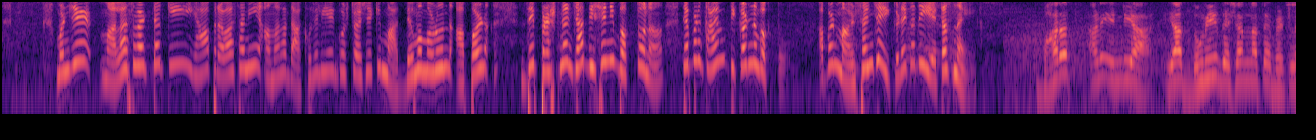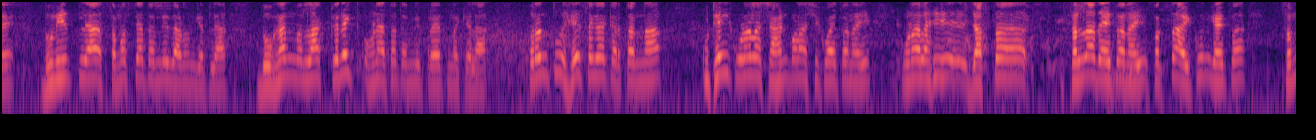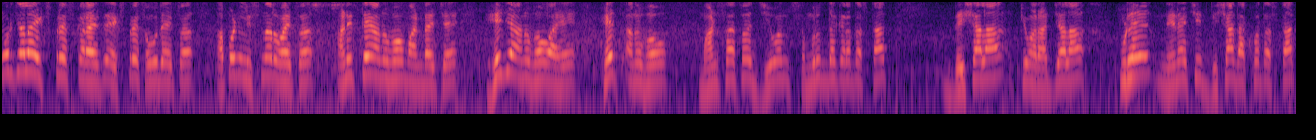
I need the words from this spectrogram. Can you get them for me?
म्हणजे मला असं वाटतं की ह्या प्रवासाने आम्हाला दाखवलेली एक गोष्ट अशी आहे की माध्यमं म्हणून आपण जे प्रश्न ज्या दिशेने बघतो ना ते आपण कायम तिकडनं बघतो. आपण माणसांच्या इकडे कधी येतच नाही. भारत आणि इंडिया या दोन्ही देशांना ते भेटले. दोन्हीतल्या समस्या त्यांनी जाणून घेतल्या. दोघांमधला कनेक्ट होण्याचा त्यांनी प्रयत्न केला. परंतु हे सगळं करताना कुठेही कोणाला शहाणपणा शिकवायचा नाही. कोणालाही जास्त सल्ला द्यायचा नाही. फक्त ऐकून घ्यायचं. समोरच्याला एक्सप्रेस करायचं एक्सप्रेस होऊ द्यायचं. आपण लिस्नर व्हायचं आणि ते अनुभव मांडायचे. हे जे अनुभव आहे हेच अनुभव माणसाचं जीवन समृद्ध करत असतात देशाला किंवा राज्याला पुढे नेण्याची दिशा दाखवत असतात.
